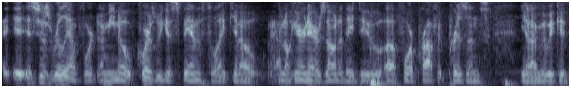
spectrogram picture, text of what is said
it's just really unfortunate. I mean, you know, of course, we could expand this to like, you know, I know here in Arizona they do uh, for-profit prisons. You know, I mean, we could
